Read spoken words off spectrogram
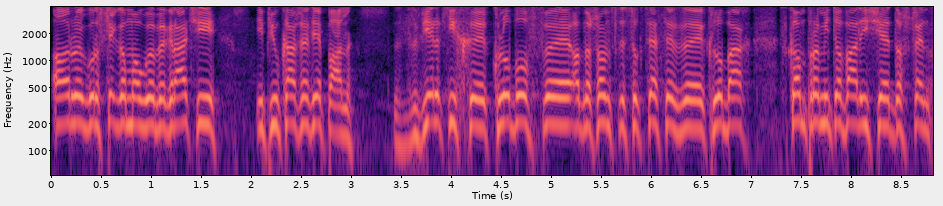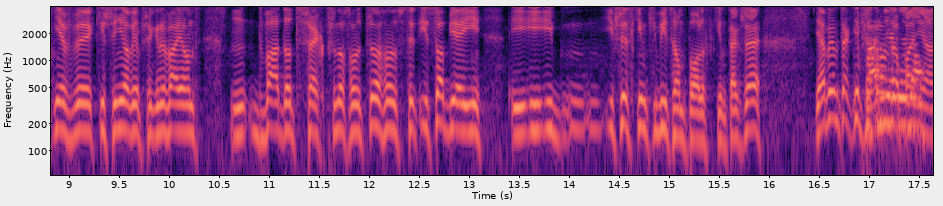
Orły Górskiego mogłyby grać i, i piłkarze, wie pan, z wielkich y, klubów y, odnoszący sukcesy w klubach skompromitowali się doszczętnie w Kiszyniowie, przegrywając 2 do 3, przynosząc, przynosząc wstyd i sobie i, i, i, i, wszystkim kibicom polskim. Także ja bym tak nie przesądzał, panie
